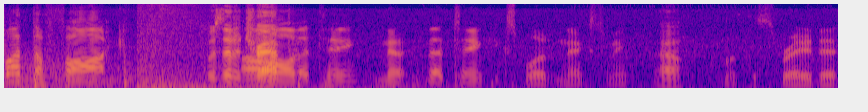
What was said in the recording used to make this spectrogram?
What the fuck? Was that a trap? Oh, that tank. No, that tank exploded next to me. Oh. Must have sprayed it.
